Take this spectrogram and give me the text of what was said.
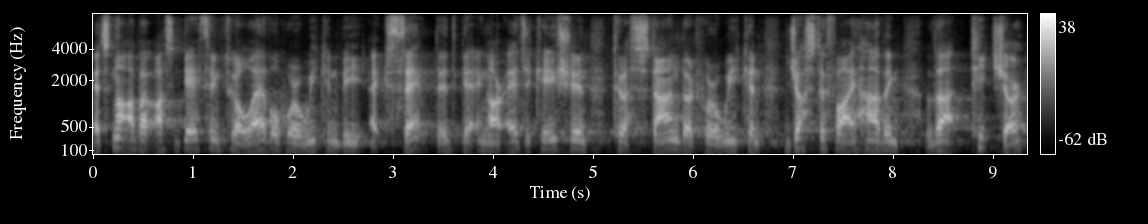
It's not about us getting to a level where we can be accepted, getting our education to a standard where we can justify having that teacher,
